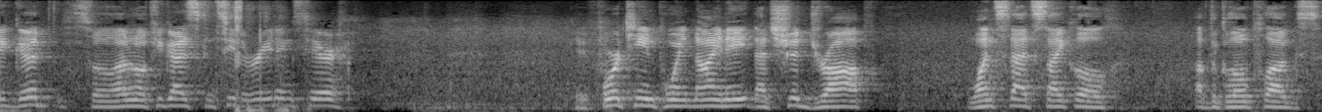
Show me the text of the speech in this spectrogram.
Okay, good. So I don't know if you guys can see the readings here. Okay, 14.98, that should drop once that cycle of the glow plugs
